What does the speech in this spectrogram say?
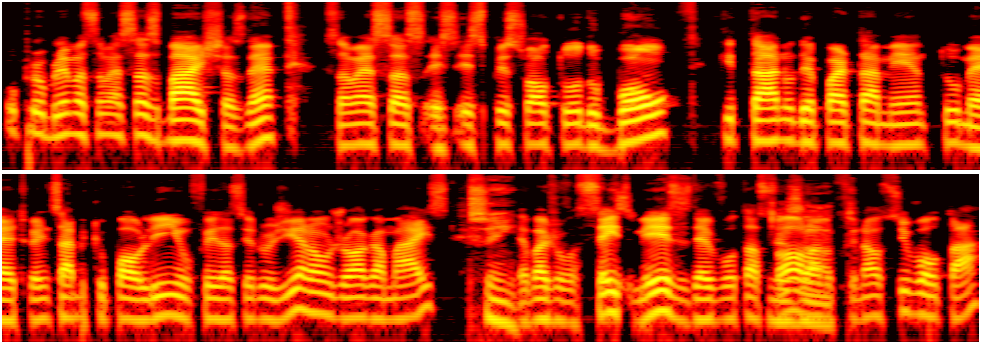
O problema são essas baixas, né? São essas, esse pessoal todo bom que está no departamento médico. A gente sabe que o Paulinho fez a cirurgia, não joga mais. Sim. Vai jogar seis meses, deve voltar só Exato. lá no final, se voltar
